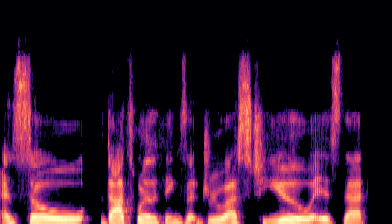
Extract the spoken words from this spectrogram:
And so that's one of the things that drew us to you is that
